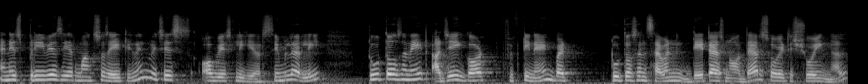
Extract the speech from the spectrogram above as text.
and his previous year marks was 89 which is obviously here. Similarly 2008 Ajay got 59 but 2007 data is not there so it is showing null.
